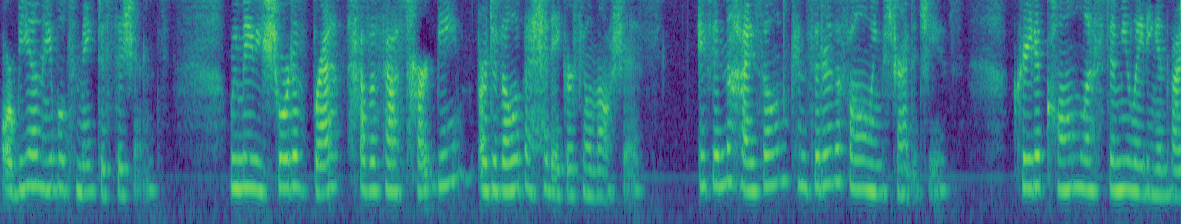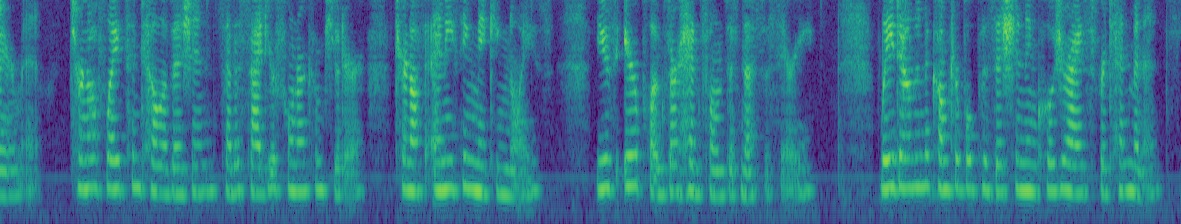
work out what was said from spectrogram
or be unable to make decisions. We may be short of breath, have a fast heartbeat, or develop a headache or feel nauseous. If in the high zone, consider the following strategies. Create a calm, less stimulating environment. Turn off lights and television, set aside your phone or computer, turn off anything making noise. Use earplugs or headphones if necessary. Lay down in a comfortable position and close your eyes for 10 minutes.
